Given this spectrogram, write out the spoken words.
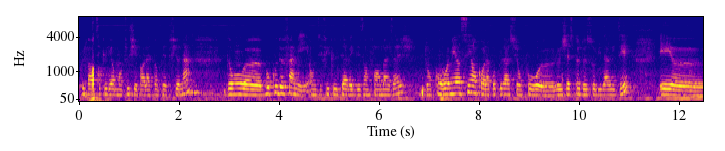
plus particulièrement touché par la tempête Fiona. Mhm dont euh, beaucoup de familles en difficulté avec des enfants en bas âge. Donc on remercie encore la population pour euh, le geste de solidarité et euh,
